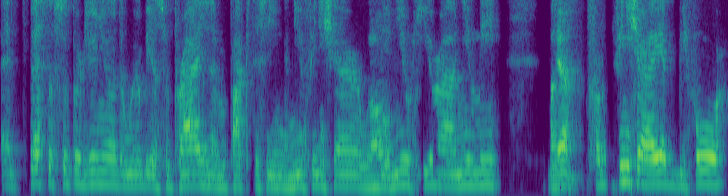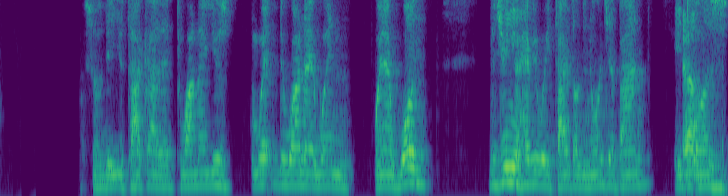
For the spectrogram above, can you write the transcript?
at Best of Super Junior, there will be a surprise. I'm practicing a new finisher, will oh. be a oh. new Hira, new me. But yeah. from the finisher I had before, so the Yutaka, that one I used, the one I went when I won the junior heavyweight title in all Japan, it yeah. was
